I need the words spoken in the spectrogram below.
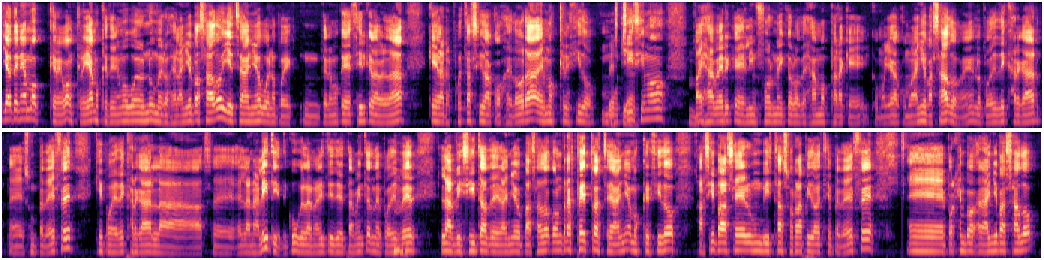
ya teníamos, creíamos que teníamos buenos números el año pasado y este año, bueno, pues mm, tenemos que decir que la verdad que la respuesta ha sido acogedora, hemos crecido muchísimo. Mm. Vais a ver que el informe que os lo dejamos para que, como ya, como el año pasado, ¿eh? lo podéis descargar, es un PDF que podéis descargar las, eh, el Analytics, Google Analytics directamente, donde podéis ver las visitas del año pasado con respecto a este año. Hemos crecido así para hacer un vistazo rápido a este PDF. Eh, por ejemplo, el año pasado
